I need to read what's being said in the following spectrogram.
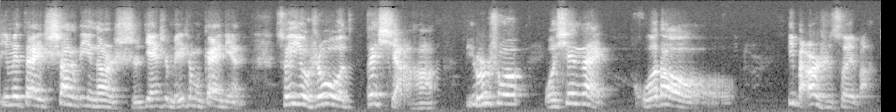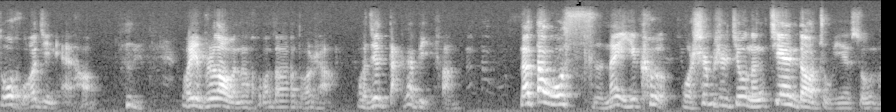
因为在上帝那儿时间是没什么概念的，所以有时候我在想哈，比如说我现在活到一百二十岁吧，多活几年哈，我也不知道我能活到多少。我就打个比方，那到我死那一刻，我是不是就能见到主耶稣呢？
